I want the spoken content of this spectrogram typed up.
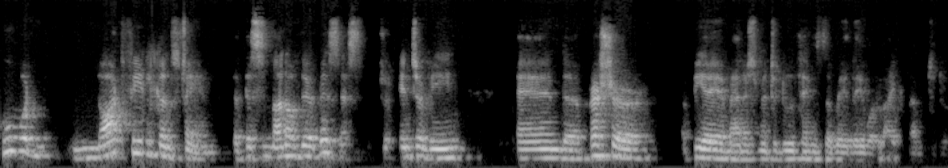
who would not feel constrained that this is none of their business to intervene and uh, pressure PIA management to do things the way they would like them to do.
